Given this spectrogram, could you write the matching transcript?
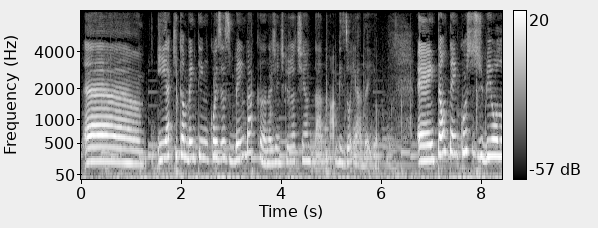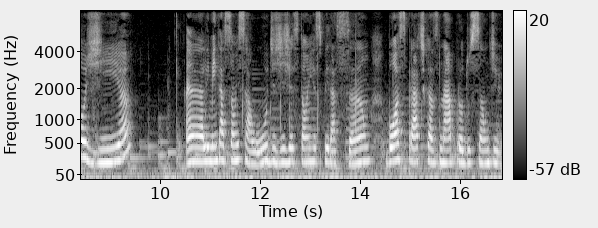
Uh, e aqui também tem coisas bem bacanas, gente, que eu já tinha dado uma bisoiada aí, ó. É, então tem cursos de biologia, é, alimentação e saúde, digestão e respiração, boas práticas na produção de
